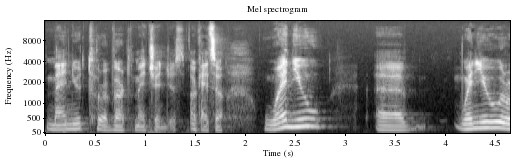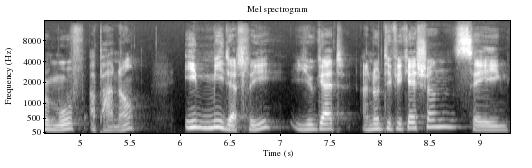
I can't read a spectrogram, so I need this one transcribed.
menu to revert my changes. Okay, so when you uh, when you remove a panel, immediately you get a notification saying,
